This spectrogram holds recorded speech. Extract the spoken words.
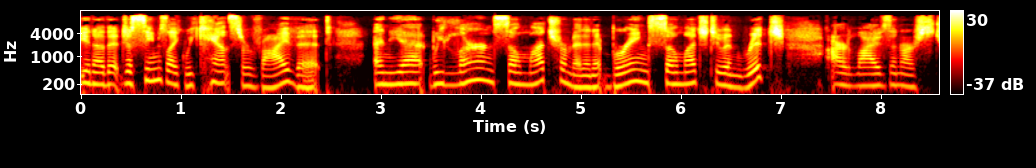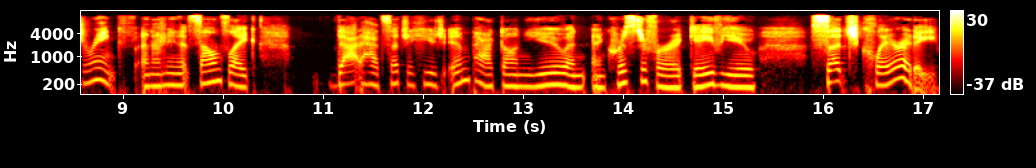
you know, that just seems like we can't survive it. And yet we learn so much from it and it brings so much to enrich our lives and our strength. And I mean, it sounds like that had such a huge impact on you and, and Christopher. It gave you such clarity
